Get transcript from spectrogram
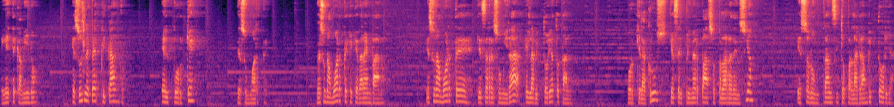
En este camino, Jesús le va explicando el porqué de su muerte. No es una muerte que quedará en vano, es una muerte que se resumirá en la victoria total porque la cruz, que es el primer paso para la redención, es solo un tránsito para la gran victoria,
